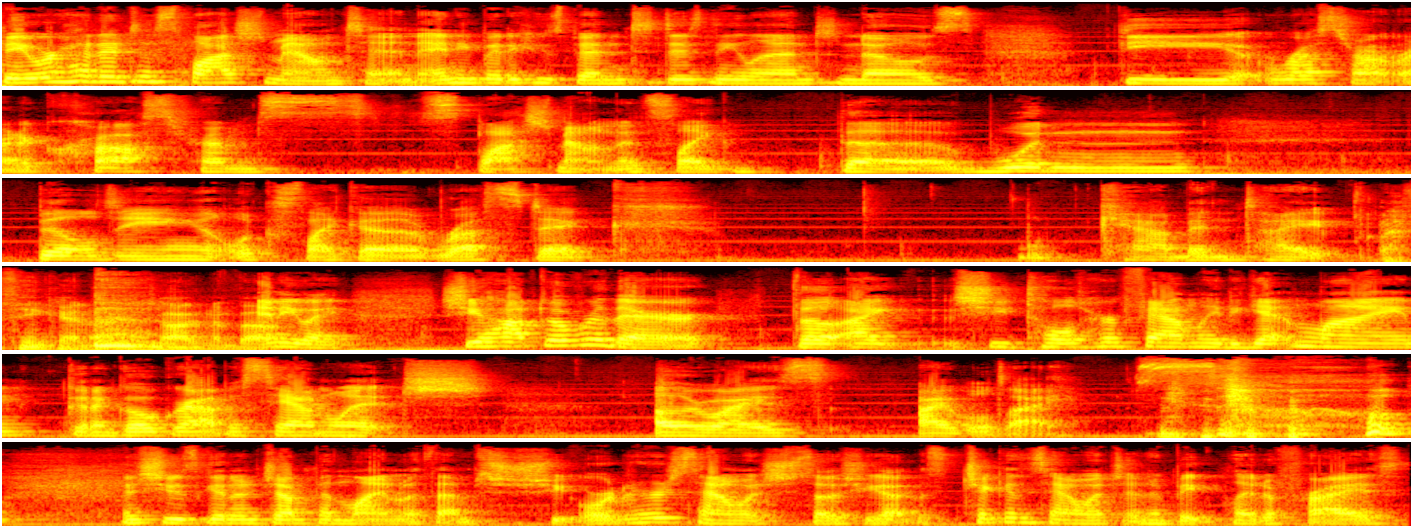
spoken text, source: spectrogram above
they were headed to Splash Mountain. Anybody who's been to Disneyland knows the restaurant right across from S- Splash Mountain. It's like the wooden building. It looks like a rustic cabin type. I think I know what you're talking about. Anyway, she hopped over there. The I she told her family to get in line. Gonna go grab a sandwich, otherwise I will die. So, and she was gonna jump in line with them. So she ordered her sandwich. So she got this chicken sandwich and a big plate of fries.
